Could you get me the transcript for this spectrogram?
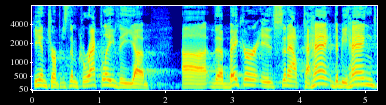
He interprets them correctly. The, uh, uh, the baker is sent out to, hang, to be hanged,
